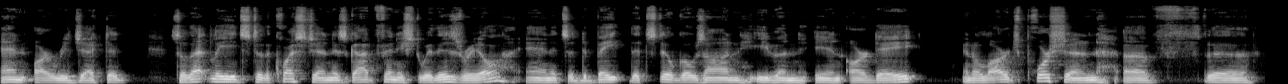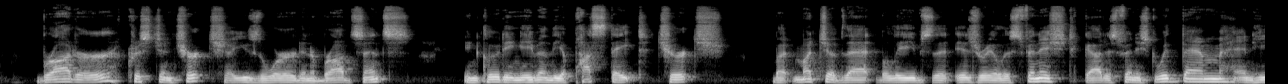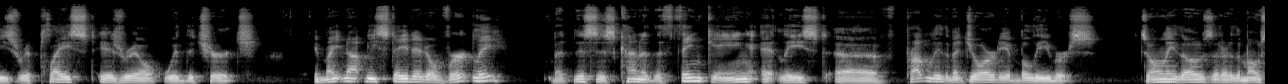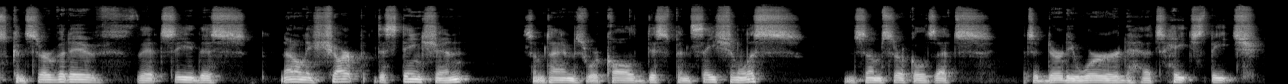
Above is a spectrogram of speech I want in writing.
and are rejected. So that leads to the question Is God finished with Israel? And it's a debate that still goes on even in our day. And a large portion of the broader Christian church, I use the word in a broad sense, including even the apostate church. But much of that believes that Israel is finished, God is finished with them, and He's replaced Israel with the church. It might not be stated overtly, but this is kind of the thinking, at least, of probably the majority of believers. It's only those that are the most conservative that see this not only sharp distinction Sometimes we're called dispensationalists. In some circles, that's It's a dirty word. That's hate speech.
